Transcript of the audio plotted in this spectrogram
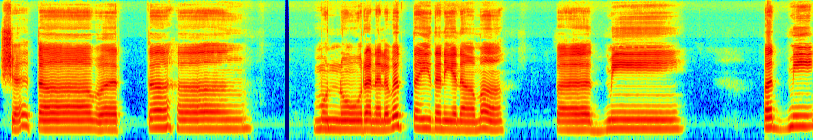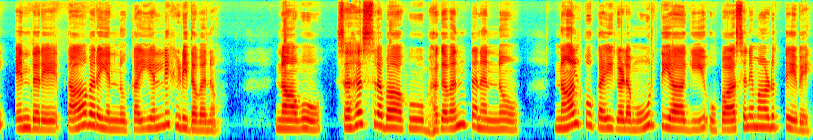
ಶತಾವರ್ತ. ಮುನ್ನೂರ ನಲವತ್ತೈದನೆಯ ನಾಮ ಪದ್ಮೀ. ಪದ್ಮಿ ಎಂದರೆ ತಾವರೆಯನ್ನು ಕೈಯಲ್ಲಿ ಹಿಡಿದವನು. ನಾವು ಸಹಸ್ರಬಾಹು ಭಗವಂತನನ್ನು ನಾಲ್ಕು ಕೈಗಳ ಮೂರ್ತಿಯಾಗಿ ಉಪಾಸನೆ ಮಾಡುತ್ತೇವೆ.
